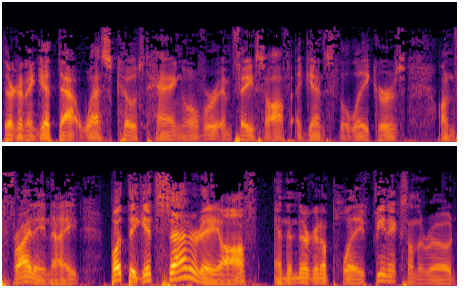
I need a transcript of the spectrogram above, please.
they're going to get that West Coast hangover and face off against the Lakers on Friday night. But they get Saturday off and then they're going to play Phoenix on the road.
